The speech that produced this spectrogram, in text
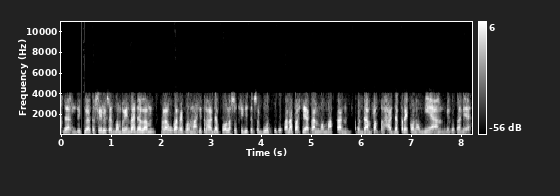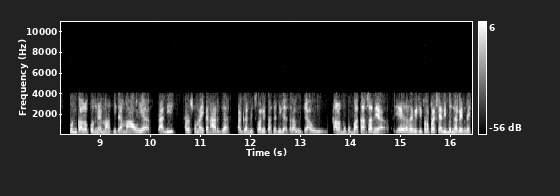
dan juga keseriusan pemerintah dalam melakukan reformasi terhadap pola subsidi tersebut gitu. Karena pasti akan memakan berdampak terhadap perekonomian gitu kan ya. Pun kalaupun memang tidak mau ya tadi harus menaikkan harga agar disparitasnya tidak terlalu jauh. Kalau mau pembatasan ya ya revisi perpresnya dibenerin deh.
